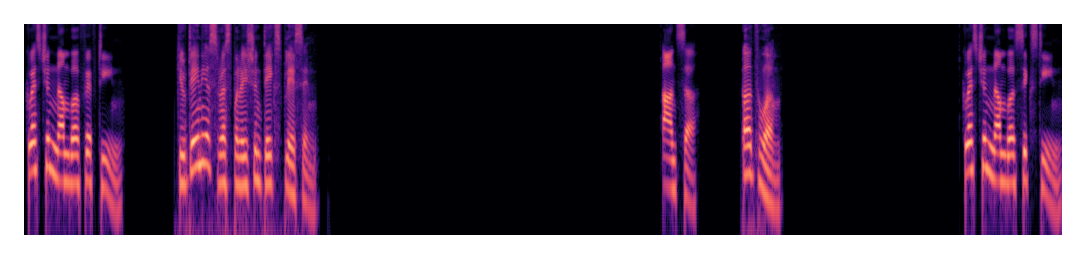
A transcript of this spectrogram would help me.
Question number 15. Cutaneous respiration takes place in Answer. earthworm. Question number 16.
